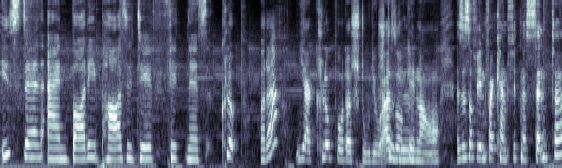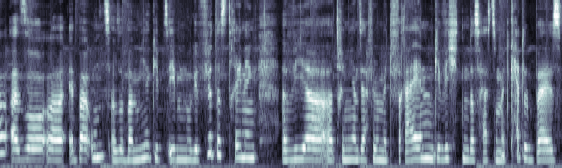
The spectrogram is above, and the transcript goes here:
ist denn ein Body Positive Fitness Club, oder? Ja, Club oder Studio. Studio. Also genau. Es ist auf jeden Fall kein Fitnesscenter. Also äh, bei uns, also bei mir gibt es eben nur geführtes Training. Wir äh, trainieren sehr viel mit freien Gewichten, das heißt so mit Kettlebells,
